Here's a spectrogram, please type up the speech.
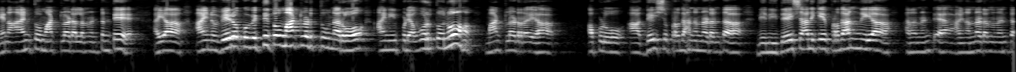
నేను ఆయనతో మాట్లాడాలని అంటుంటే అయ్యా ఆయన వేరొక వ్యక్తితో మాట్లాడుతూ ఉన్నారో ఆయన ఇప్పుడు ఎవరితోనూ మాట్లాడరయ్యా. అప్పుడు ఆ దేశ ప్రధాని అన్నాడంట నేను ఈ దేశానికే ప్రధానియా అని అంటే ఆయన అన్నాడనంట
